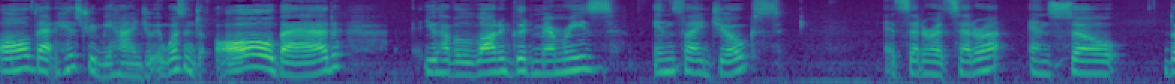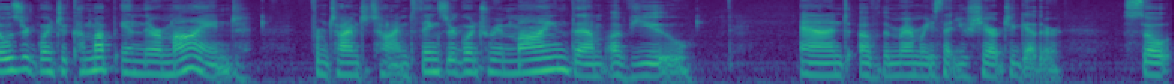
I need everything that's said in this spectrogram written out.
all that history behind you. It wasn't all bad. You have a lot of good memories, inside jokes, etc., etc. And so those are going to come up in their mind from time to time. Things are going to remind them of you and of the memories that you shared together. So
